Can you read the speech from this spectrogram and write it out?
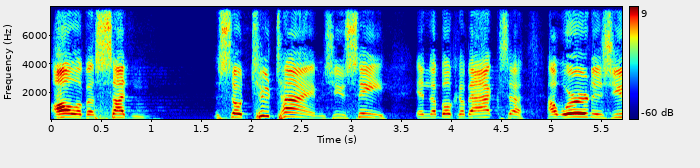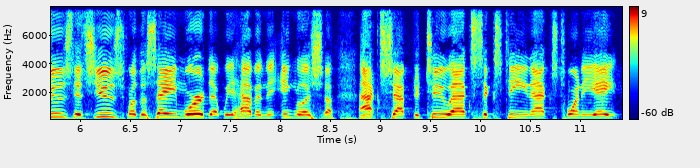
all of a sudden. So, two times you see in the book of Acts, uh, a word is used. It's used for the same word that we have in the English uh, Acts chapter 2, Acts 16, Acts 28,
